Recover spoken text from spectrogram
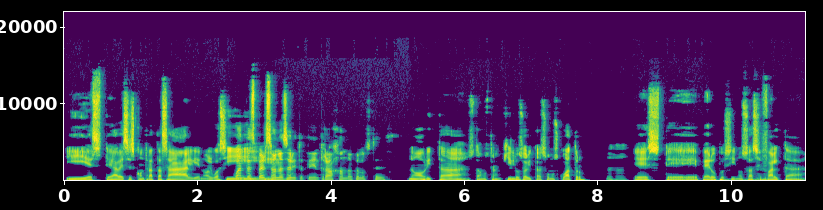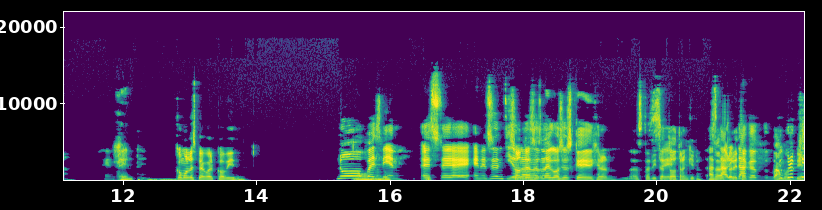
Y este, a veces contratas a alguien o algo así. ¿Cuántas y- personas ahorita tienen trabajando con ustedes? No, ahorita estamos tranquilos, ahorita somos cuatro. Ajá. Este, pero pues sí nos hace falta Gente. gente. ¿Cómo les pegó el COVID? No, No, pues no, no. bien. Este, en ese sentido. Son de esos verdad- negocios que dijeron, hasta ahorita Sí. todo tranquilo. O sea, Hasta ahorita- que vamos Yo creo bien.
